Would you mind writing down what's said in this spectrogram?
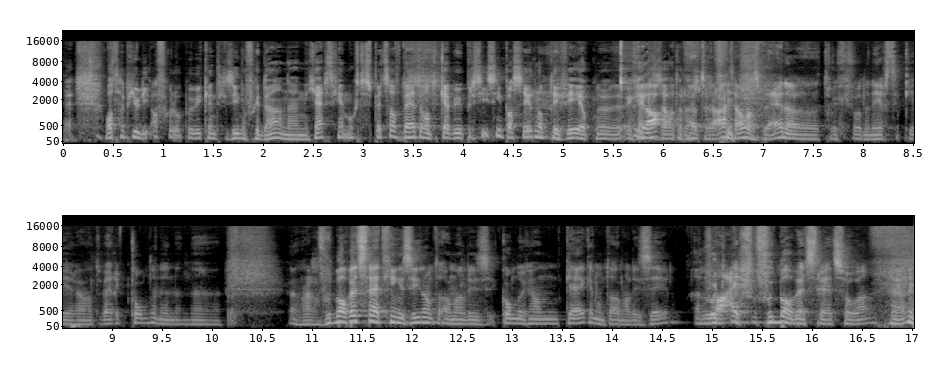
Wat hebben jullie afgelopen weekend gezien of gedaan? En Gert, jij mocht de spits afbijten, want ik heb u precies zien passeren op tv op eh, een gekke ja, zaterdag. uiteraard. Ja, was blij dat we terug voor de eerste keer aan het werk konden en een, eh, naar een voetbalwedstrijd gingen zien om te analyseren, konden gaan kijken om te analyseren. Een Voet- live voetbalwedstrijd, zo aan. Ja.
